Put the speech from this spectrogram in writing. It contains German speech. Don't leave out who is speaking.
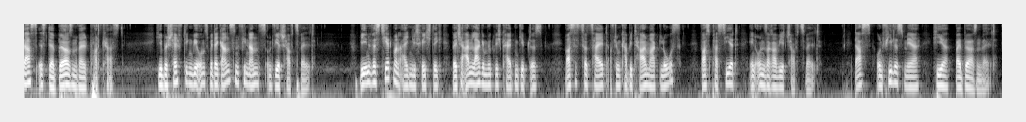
Speaker 1: Das ist der Börsenwelt Podcast. Hier beschäftigen wir uns mit der ganzen Finanz- und Wirtschaftswelt. Wie investiert man eigentlich richtig? Welche Anlagemöglichkeiten gibt es? Was ist zurzeit auf dem Kapitalmarkt los? Was passiert in unserer Wirtschaftswelt? Das und vieles mehr hier bei Börsenwelt.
